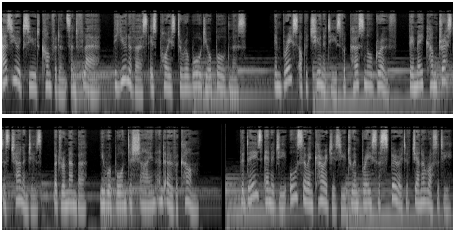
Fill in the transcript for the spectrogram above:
As you exude confidence and flair, the universe is poised to reward your boldness. Embrace opportunities for personal growth, they may come dressed as challenges, but remember, you were born to shine and overcome. The day's energy also encourages you to embrace a spirit of generosity.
